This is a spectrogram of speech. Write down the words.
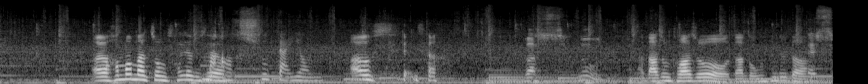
아유, 한 번만 좀 살려주세요. 아우, 세상. Was nun? 나 좀 도와줘. 나 너무 힘들다. Es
